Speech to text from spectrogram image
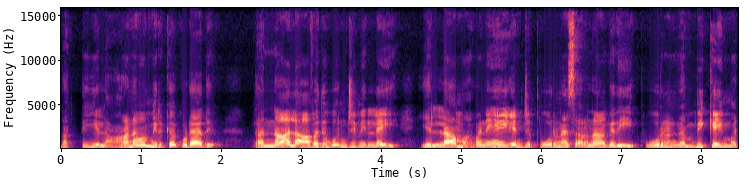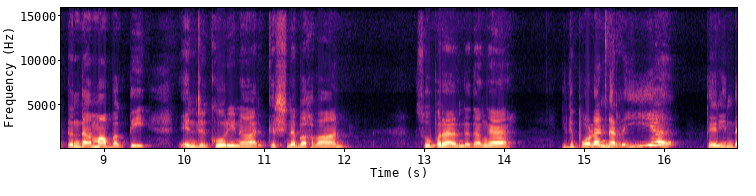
பக்தியில் ஆணவம் இருக்கக்கூடாது. தன்னால் ஆவது ஒன்றுமில்லை. எல்லாம் அவனே என்று பூர்ண சரணாகதி பூர்ண நம்பிக்கை மட்டும்தாம்மா பக்தி என்று கூறினார் கிருஷ்ண பகவான். சூப்பராக இருந்ததாங்க. இது போல் நிறைய தெரிந்த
